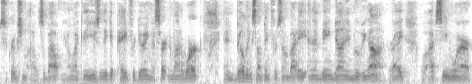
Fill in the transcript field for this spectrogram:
subscription models about you know like they usually get paid for doing a certain amount of work and building something for somebody and then being done and moving on right well I've seen where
